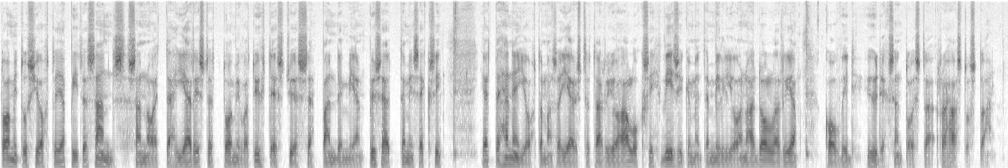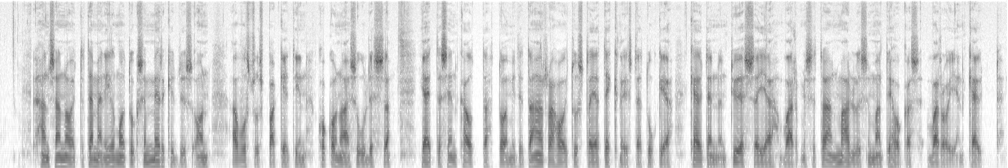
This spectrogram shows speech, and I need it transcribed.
toimitusjohtaja Peter Sands sanoi, että järjestöt toimivat yhteistyössä pandemian pysäyttämiseksi ja että hänen johtamansa järjestö tarjoaa aluksi 50 miljoonaa dollaria COVID-19 rahastostaan. Hän sanoi, että tämän ilmoituksen merkitys on avustuspaketin kokonaisuudessa ja että sen kautta toimitetaan rahoitusta ja teknistä tukea käytännön työssä ja varmistetaan mahdollisimman tehokas varojen käyttö.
